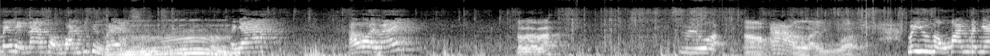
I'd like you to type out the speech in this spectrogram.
ไม่เห็นหน้าสองวันคิดถึงไหมอืมเป็นไงอร่อยไหมอร่อยปะไม่รู้อะอ้าวอ้าวอะไรวะ มาอยู่สองวันเป็นไง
